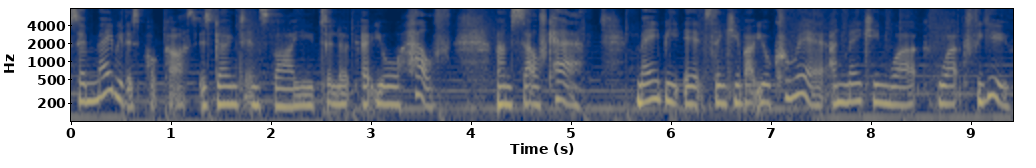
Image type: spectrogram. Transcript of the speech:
So maybe this podcast is going to inspire you to look at your health and self care. Maybe it's thinking about your career and making work work for you.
